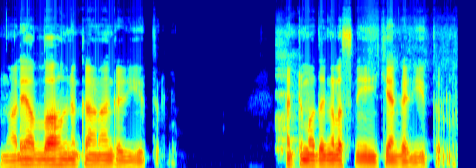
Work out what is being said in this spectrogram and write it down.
എന്നാലേ അള്ളാഹുവിനെ കാണാൻ കഴിയത്തുള്ളൂ. മറ്റു മതങ്ങളെ സ്നേഹിക്കാൻ കഴിയത്തുള്ളൂ.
